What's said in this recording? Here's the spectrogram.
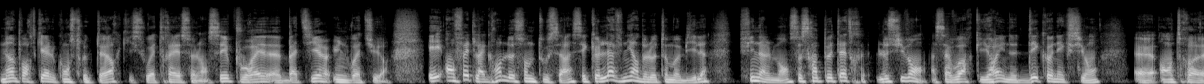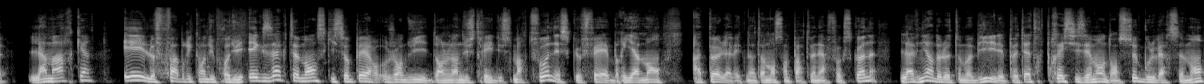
n'importe quel constructeur qui souhaiterait se lancer pourrait euh, bâtir une voiture. Et en fait, la grande leçon de tout ça, c'est que l'avenir de l'automobile, finalement, ce sera peut-être le suivant, à savoir qu'il y aura une déconnexion euh, entre la marque et le fabricant du produit. Exactement ce qui s'opère aujourd'hui dans l'industrie du smartphone et ce que fait brillamment Apple avec notamment son partenaire Foxconn. L'avenir de l'automobile, il est peut-être précisément dans ce bouleversement.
